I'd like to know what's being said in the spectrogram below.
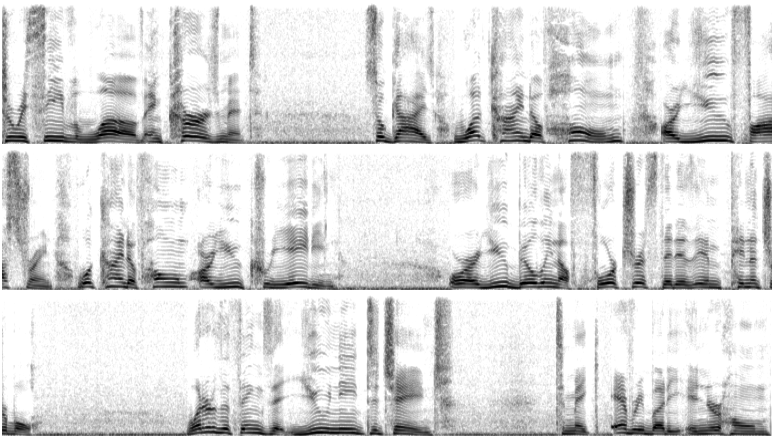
to receive love, encouragement. So, guys, what kind of home are you fostering? What kind of home are you creating? Or are you building a fortress that is impenetrable? What are the things that you need to change to make everybody in your home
